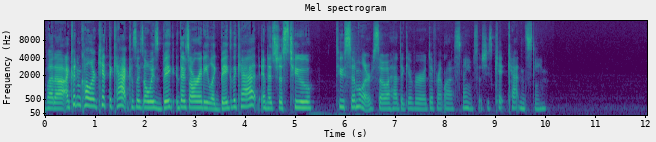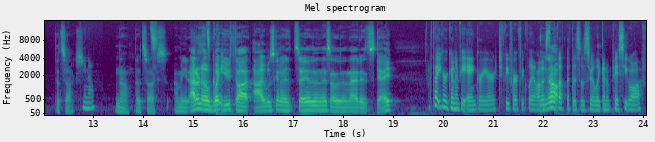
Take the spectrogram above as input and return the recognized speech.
But uh, I couldn't call her Kit the cat because there's always big. There's already like Big the cat, and it's just too too similar. So I had to give her a different last name. So she's Kit Kattenstein. That sucks. You know. No, that sucks. I mean, I don't know That's what great. you thought I was gonna say other than this. Other than that, it's gay. I thought you were gonna be angrier. To be perfectly honest, No. I thought that this was really gonna piss you off.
